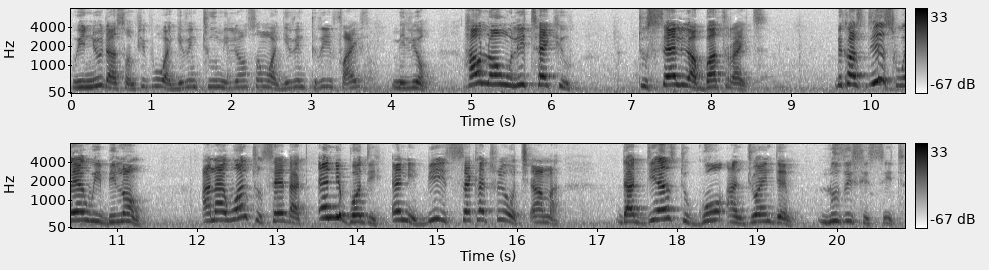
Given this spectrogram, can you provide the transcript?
We knew that some people were giving two million, some were giving three, five million. How long will it take you to sell your birthright? Because this is where we belong. And I want to say that anybody, any, be it secretary or chairman, that dares to go and join them loses his seat.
